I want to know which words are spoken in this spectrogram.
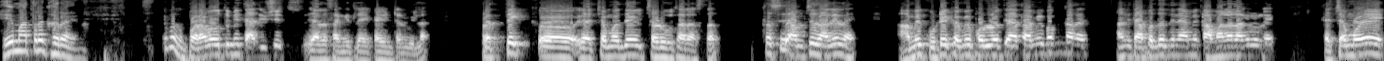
हे मात्र खरं आहे ना? हे बघ पराभव तुम्ही त्या दिवशीच याला सांगितलं एका इंटरव्ह्यूला प्रत्येक याच्यामध्ये चढ उतार असतात. तसे आमचे झालेलं आहे. आम्ही कुठे कमी पडलो ते आता आम्ही बघणार आहेत. आणि त्या पद्धतीने आम्ही कामाला लागलो नाही. त्याच्यामुळे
